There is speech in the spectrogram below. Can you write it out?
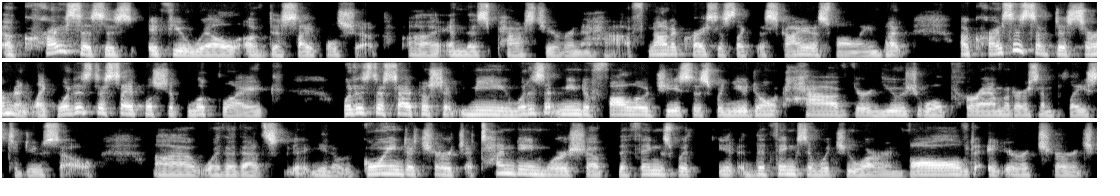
a crisis is, if you will, of discipleship uh, in this past year and a half. Not a crisis like the sky is falling, but a crisis of discernment. Like, what does discipleship look like what does discipleship mean? What does it mean to follow Jesus when you don't have your usual parameters in place to do so? Uh, whether that's you know going to church, attending worship, the things with you know, the things in which you are involved at your church.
